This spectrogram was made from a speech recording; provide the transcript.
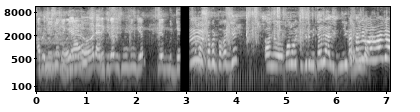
આપણે વીસ મિનિટ ઘેર હવે ડાયરેક્ટ સીધા વીસ મિનિટ ઘેર તે જ બુદ્ધિ કબડ પકડજે અને બહુ બહુ ચીજ મિટાઈ લાવી જિંદગી ઘરે તમે જાઓ મારવા જો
